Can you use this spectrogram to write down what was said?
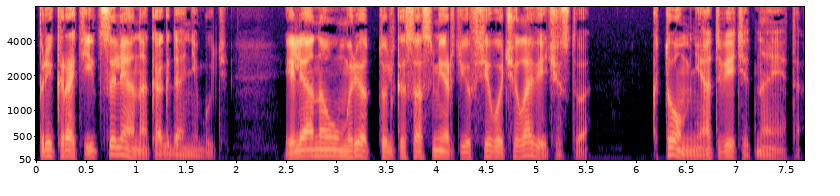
Прекратится ли она когда-нибудь? Или она умрет только со смертью всего человечества — кто мне ответит на это?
